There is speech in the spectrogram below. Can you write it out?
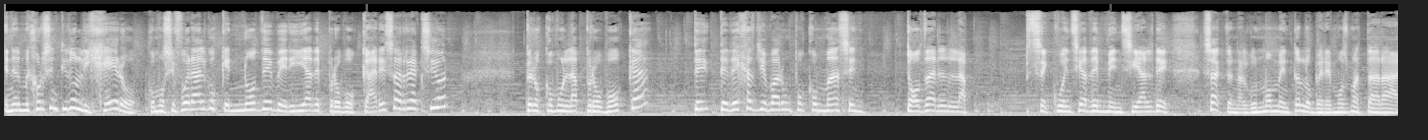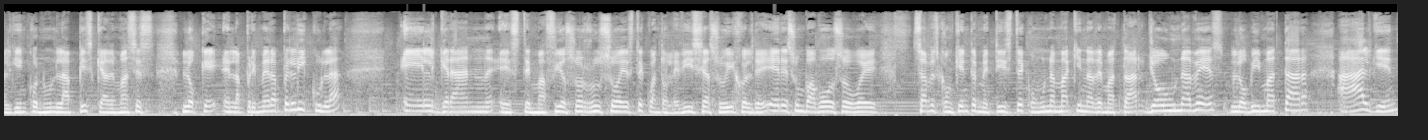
en el mejor sentido ligero. Como si fuera algo que no debería de provocar esa reacción. Pero como la provoca, te, te dejas llevar un poco más en toda la secuencia demencial de, exacto, en algún momento lo veremos matar a alguien con un lápiz, que además es lo que en la primera película el gran este mafioso ruso este cuando le dice a su hijo el de eres un baboso, güey, ¿sabes con quién te metiste? Con una máquina de matar. Yo una vez lo vi matar a alguien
